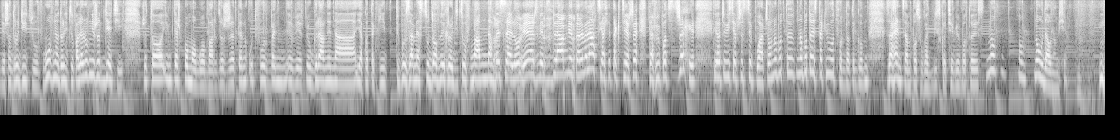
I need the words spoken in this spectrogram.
wiesz, od rodziców, głównie od rodziców, ale również od dzieci, że to im też pomogło bardzo, że ten utwór wiesz, był grany na, jako taki typu zamiast cudownych rodziców mam na tak, weselu, tak, wiesz, tak. więc dla mnie to rewelacja, się tak cieszę, trafił pod strzechy. I oczywiście wszyscy płaczą, no bo to, no bo to jest taki utwór, dlatego zachęcam posłuchać blisko ciebie, bo to jest, no, no, no udało nam się.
